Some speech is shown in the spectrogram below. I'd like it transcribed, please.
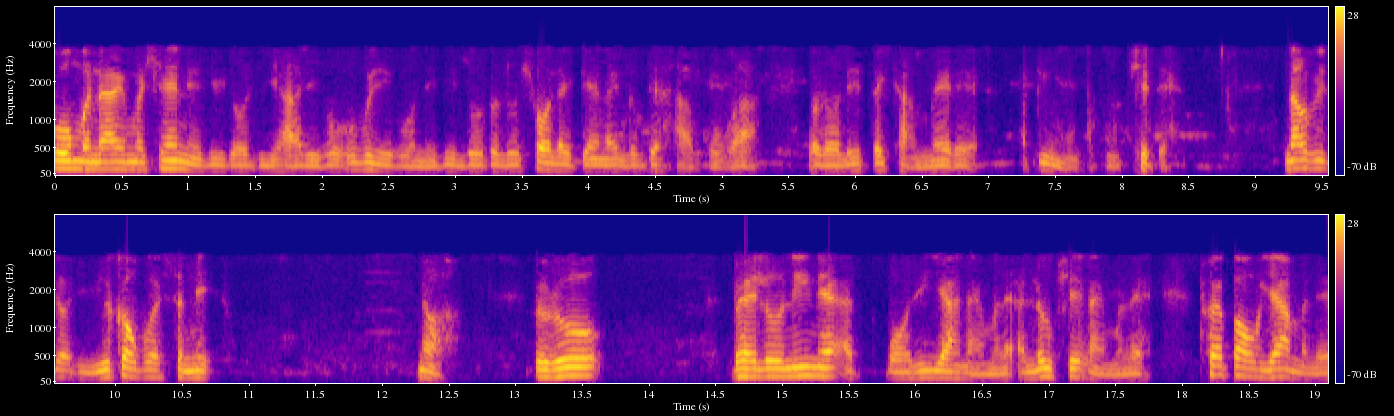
ကိုမနိုင်မရှင်းနေပြီးတော့ဒီဟာတွေကိုဥပဒေကိုနေပြီးလို့လို့ချော့လိုက်တင်လိုက်လုပ်တဲ့ဟာကိုကတော်တော်လေးတိတ်ခါမဲ့တဲ့အပြုအမူတစ်ခုဖြစ်တယ်နောက်ပြီးတော့ဒီရွေးကောက်ပွဲစနစ် နော်သူတို့ဘယ်လိုနည်းနဲ့အပေါ်စီးရနိုင်မလဲအလုပ်ဖြစ်နိုင်မလဲထွက်ပေါက်ရမလဲ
